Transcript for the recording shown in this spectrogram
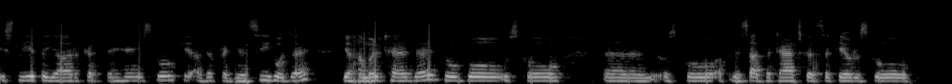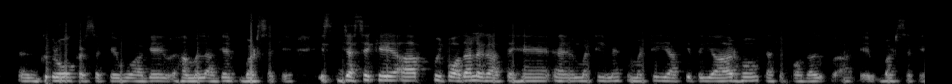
इसलिए तैयार करते हैं इसको कि अगर प्रेगनेंसी हो जाए या हमल ठहर जाए तो वो उसको उसको अपने साथ अटैच कर सके और उसको ग्रो कर सके, वो आगे, हमल आगे बढ़ सके। इस, जैसे कि आप कोई पौधा लगाते हैं मट्टी में तो मट्टी आपकी तैयार हो ताकि पौधा आगे बढ़ सके।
